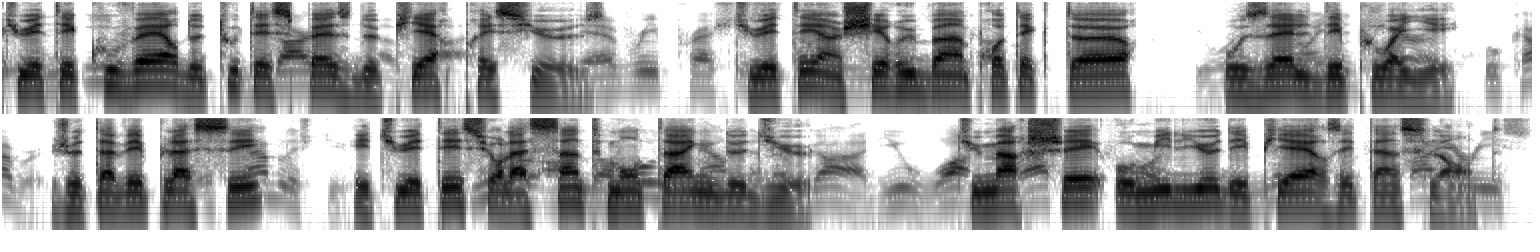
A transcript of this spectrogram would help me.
Tu étais couvert de toute espèce de pierres précieuses. Tu étais un chérubin protecteur aux ailes déployées. Je t'avais placé et tu étais sur la sainte montagne de Dieu. Tu marchais au milieu des pierres étincelantes.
